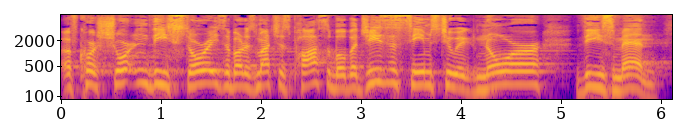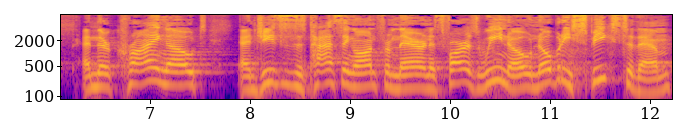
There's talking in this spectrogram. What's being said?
of course, shortened these stories about as much as possible, but Jesus seems to ignore these men. And they're crying out and Jesus is passing on from there. And as far as we know, nobody speaks to them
